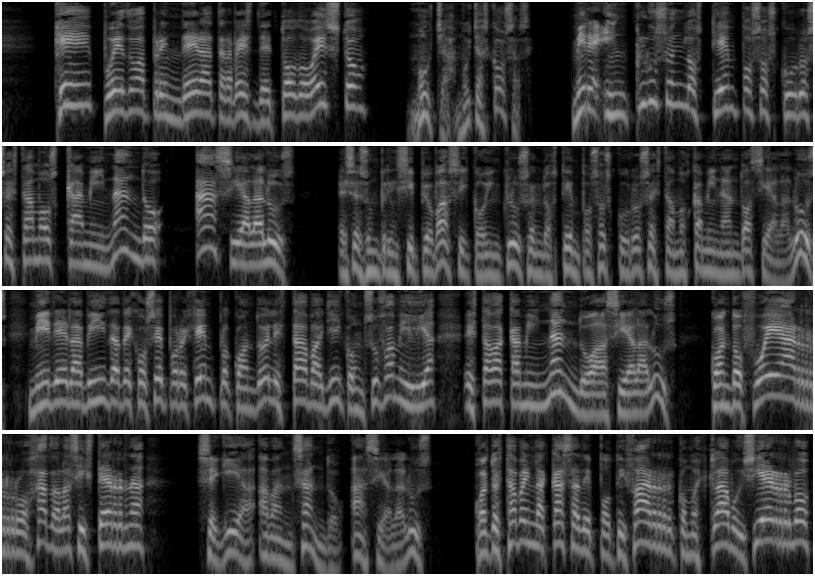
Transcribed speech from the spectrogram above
¿qué puedo aprender a través de todo esto? Muchas, muchas cosas. Mire, incluso en los tiempos oscuros estamos caminando hacia la luz. Ese es un principio básico, incluso en los tiempos oscuros estamos caminando hacia la luz. Mire la vida de José, por ejemplo, cuando él estaba allí con su familia, estaba caminando hacia la luz. Cuando fue arrojado a la cisterna, seguía avanzando hacia la luz. Cuando estaba en la casa de Potifar como esclavo y siervo,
